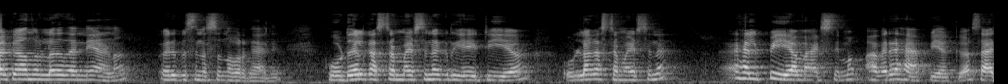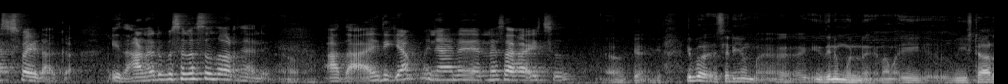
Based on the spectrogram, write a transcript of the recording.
ആക്കുക എന്നുള്ളത് തന്നെയാണ് ഒരു ബിസിനസ് എന്ന് പറഞ്ഞാൽ കൂടുതൽ കസ്റ്റമേഴ്സിനെ ക്രിയേറ്റ് ചെയ്യുക ഉള്ള കസ്റ്റമേഴ്സിനെ ഹെൽപ്പ് ചെയ്യുക മാക്സിമം അവരെ ഹാപ്പി ആക്കുക സാറ്റിസ്ഫൈഡ് ആക്കുക. ഇതാണ് ഒരു ബിസിനസ് എന്ന് പറഞ്ഞാൽ അതായിരിക്കാം ഞാൻ എന്നെ സഹായിച്ചത്. Okay okay. ഇപ്പോൾ ശരിക്കും ഇതിനു മുന്നേ നമ്മൾ ഈ വി സ്റ്റാർ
